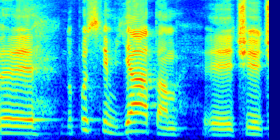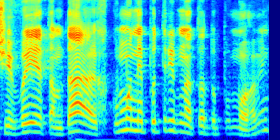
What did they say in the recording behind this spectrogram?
е, допустим, я там чи, чи ви там, да, кому не потрібна та допомога, він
